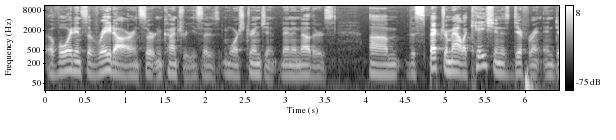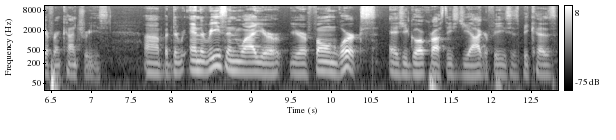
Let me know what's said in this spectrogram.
avoidance of radar in certain countries is more stringent than in others. Um, the spectrum allocation is different in different countries. Uh, but the, and the reason why your, your phone works as you go across these geographies is because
